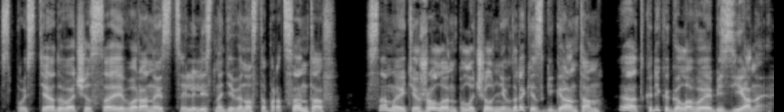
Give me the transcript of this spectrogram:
Спустя два часа его раны исцелились на 90%. Самое тяжелое он получил не в драке с гигантом, а от крика головы обезьяны.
